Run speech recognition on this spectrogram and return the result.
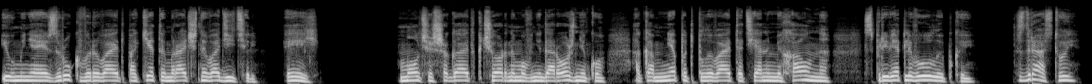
и у меня из рук вырывает пакет и мрачный водитель. «Эй, молча шагает к черному внедорожнику, а ко мне подплывает Татьяна Михайловна с приветливой улыбкой. «Здравствуй».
